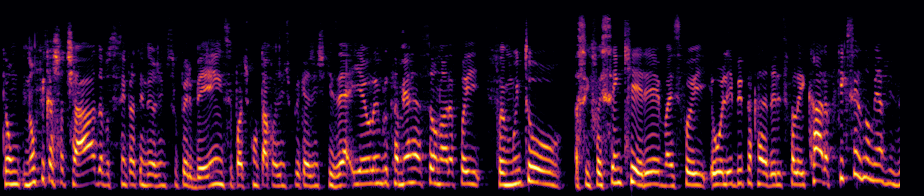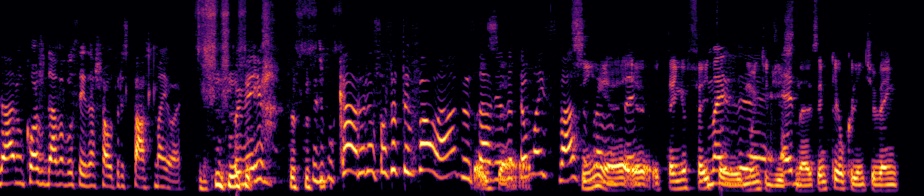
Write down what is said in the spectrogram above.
Então, não fica chateada, você sempre atendeu a gente super bem, você pode contar com a gente porque a gente quiser. E aí eu lembro que a minha reação na hora foi, foi muito, assim, foi sem querer, mas foi, eu olhei bem pra cara deles e falei, cara, por que, que vocês não me avisaram que eu ajudava vocês a achar outro espaço maior? Foi meio, tipo, cara, era só você ter falado, sabe? Pois ser é. tão mais fácil Sim, pra é, vocês. eu tenho feito Mas, é, muito disso, é- né? Sempre que o cliente vem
